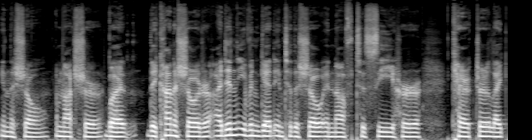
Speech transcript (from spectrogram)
in the show. I'm not sure, but they kind of showed her. I didn't even get into the show enough to see her character like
